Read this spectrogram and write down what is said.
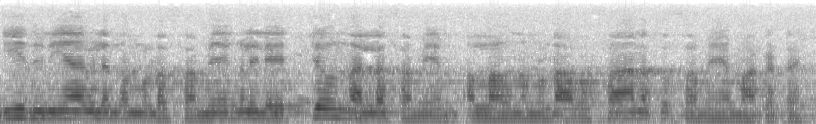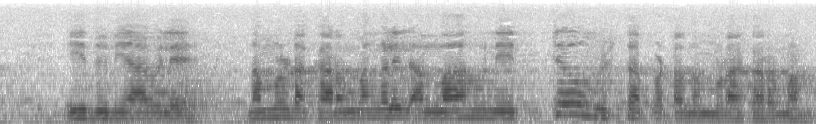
ഈ ദുനിയാവിലെ നമ്മുടെ സമയങ്ങളിൽ ഏറ്റവും നല്ല സമയം അള്ളാഹു നമ്മുടെ അവസാനത്തെ സമയമാക്കട്ടെ ഈ ദുനിയാവിലെ നമ്മുടെ കർമ്മങ്ങളിൽ അള്ളാഹുവിന് ഏറ്റവും ഇഷ്ടപ്പെട്ട നമ്മുടെ കർമ്മം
